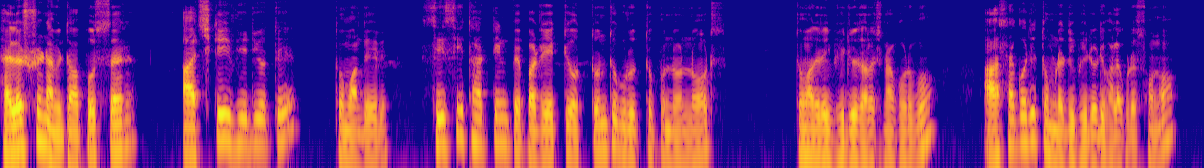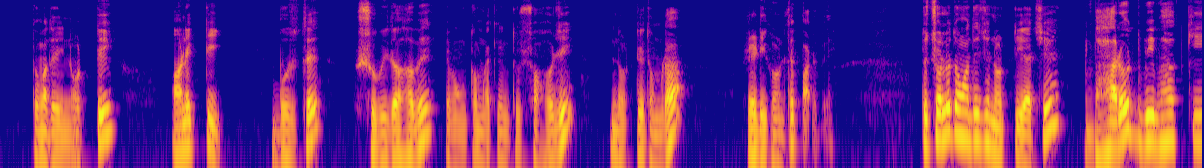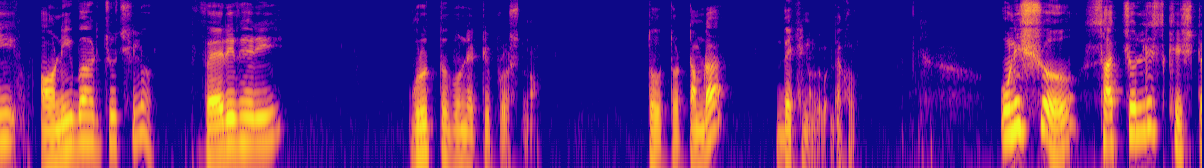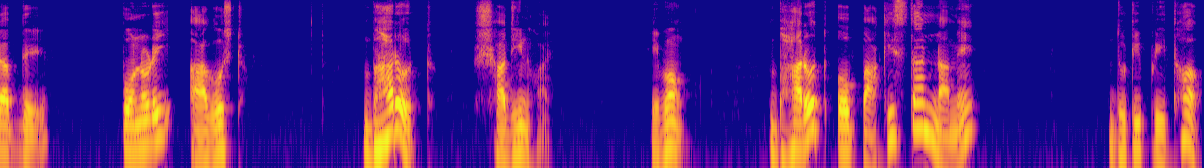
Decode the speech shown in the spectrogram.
Hello student, আমি Tapas sir. আজকে এই ভিডিওতে তোমাদের সিসি থার্টিন পেপারে একটি অত্যন্ত গুরুত্বপূর্ণ নোটস তোমাদের এই ভিডিওতে আলোচনা করব। আশা করি তোমরা যদি ভিডিওটি ভালো করে শোনো, তোমাদের এই নোটটি অনেকটি বুঝতে সুবিধা হবে এবং তোমরা কিন্তু সহজেই নোটটি তোমরা রেডি করতে পারবে। তো চলো তোমাদের যে নোটটি আছে, ভারত বিভাগ কি অনিবার্য ছিল? ভেরি ভেরি গুরুত্বপূর্ণ একটি প্রশ্ন। তো উত্তরটা আমরা দেখে নেব দেখো। উনিশশো সাতচল্লিশ খ্রিস্টাব্দে পনেরোই আগস্ট ভারত স্বাধীন হয় এবং ভারত ও পাকিস্তান নামে দুটি পৃথক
